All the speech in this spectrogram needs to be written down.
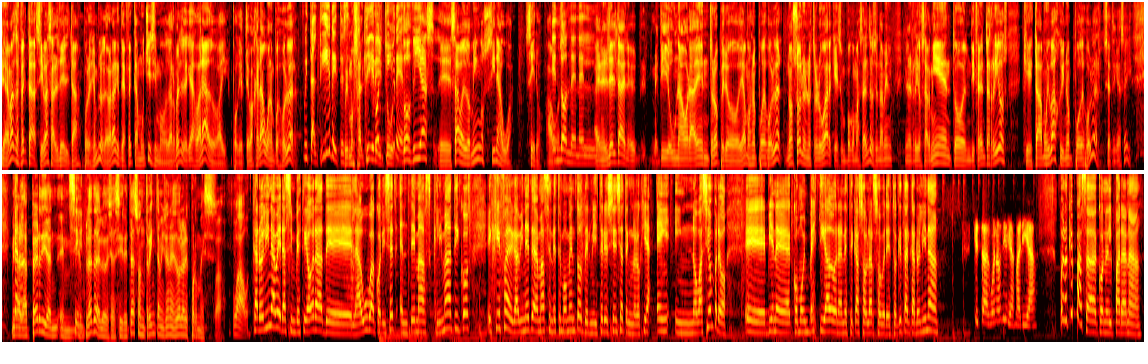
Y además afecta, si vas al delta, por ejemplo, la verdad que te afecta muchísimo. De repente te quedas varado ahí, porque te baja el agua, no puedes volver. Fuiste al Tigre y te Fuimos al Tigre ¿Fue y Tigre? dos días, eh, sábado y domingo, sin agua. Cero agua. ¿En dónde? En el... En el delta, en el- metido una hora adentro, pero digamos, no puedes volver. No solo en nuestro lugar, que es un poco más adentro, sino también en el río Sarmiento, en diferentes ríos, que estaba muy bajo y no podés volver. O sea, te quedas ahí. Mira, Claro. la pérdida en, en- Sí. en plata de lo de Yacyretá son 30 millones de dólares por mes. Wow. Wow. Carolina Veras, investigadora de la UBA CONICET en temas climáticos, es jefa del gabinete además en este momento del Ministerio de Ciencia, Tecnología e Innovación, pero eh, viene como investigadora en este caso a hablar sobre esto. ¿Qué tal, Carolina? ¿Qué tal? Buenos días, María. Bueno, ¿qué pasa con el Paraná?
